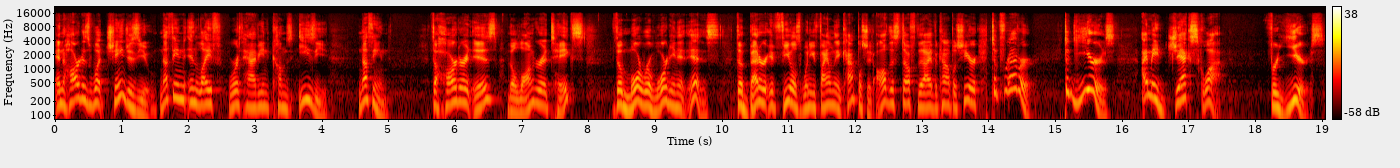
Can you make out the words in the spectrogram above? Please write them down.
And hard is what changes you. Nothing in life worth having comes easy. Nothing. The harder it is, the longer it takes, the more rewarding it is. The better it feels when you finally accomplish it. All this stuff that I've accomplished here took forever. Took years. I made jack squat for years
